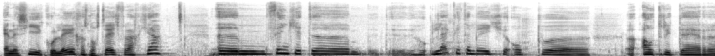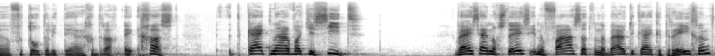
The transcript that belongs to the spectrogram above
En dan zie je collega's nog steeds vragen: Ja, ehm, vind je het. eh, lijkt het een beetje op autoritaire of totalitaire gedrag? Gast, kijk naar wat je ziet. Wij zijn nog steeds in een fase dat we naar buiten kijken, het regent.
